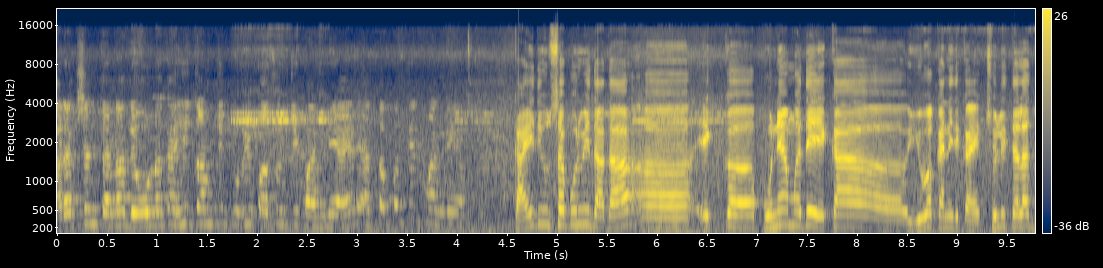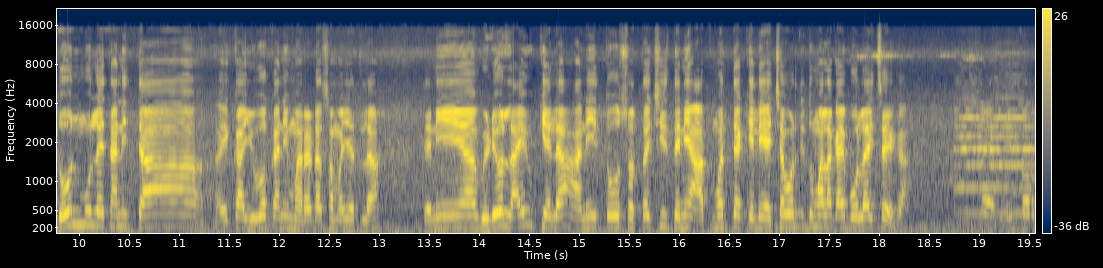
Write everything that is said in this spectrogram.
आरक्षण त्यांना देऊ नका हीच आमची पूर्वीपासूनची मागणी आहे आणि आता पण तीच मागणी आहे काही दिवसापूर्वी दादा अ, एक पुण्यामध्ये एका युवकाने का ॲक्च्युली त्याला दोन मुलं आहेत आणि त्या एका युवकाने मराठा समाजातला. त्यांनी व्हिडिओ लाईव्ह केला आणि तो स्वतःची त्यांनी आत्महत्या केली. याच्यावरती तुम्हाला काय बोलायचं आहे का? नाही मी तर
